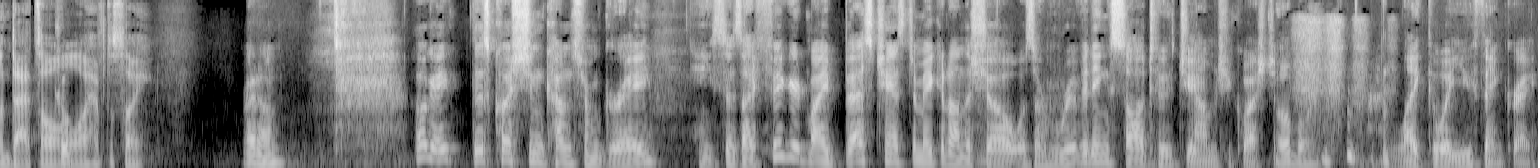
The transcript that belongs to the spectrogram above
And that's all cool. I have to say. Right on. Okay, this question comes from Gray. He says, I figured my best chance to make it on the show was a riveting sawtooth geometry question. Oh boy. I like the way you think, Gray.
